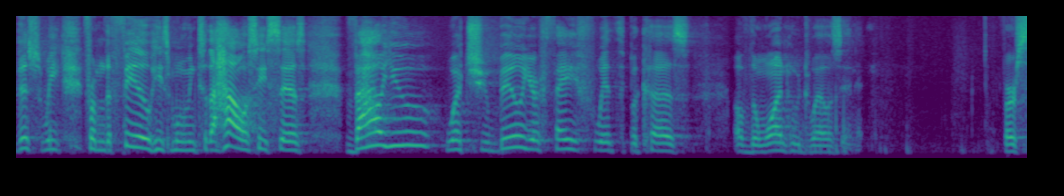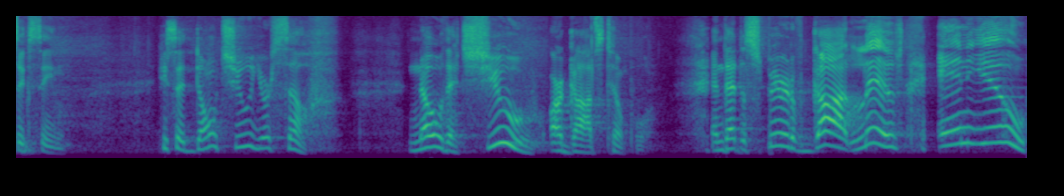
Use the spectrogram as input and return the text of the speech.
This week from the field he's moving to the house. He says, "Value what you build your faith with because of the one who dwells in it." Verse 16. He said, "Don't you yourself know that you are God's temple and that the Spirit of God lives in you.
